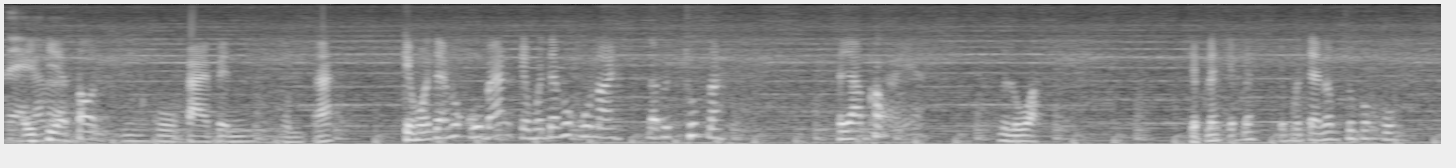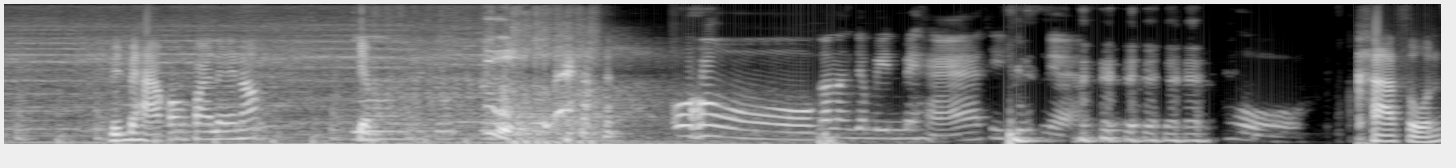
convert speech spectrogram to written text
แต่ไอก็เฮียต้นอืมกูกลายเป็นผมนะเก็บหัวใจพวกกูแบงค์เก็บหัวใจพวกกูหน่อยแล้วไปชุบหน่อยพยายามเข้าไหนอะไม่รู้อะเก็บเลยเก็บเลยเก็บหัวใจแล้วชุบพวกกูบินไปหากองไฟเลยเนาะเก็บ โอ้โหกำลังจะบินไปหาที่ชุบเนี่ย โอ้โหคาศูนย์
